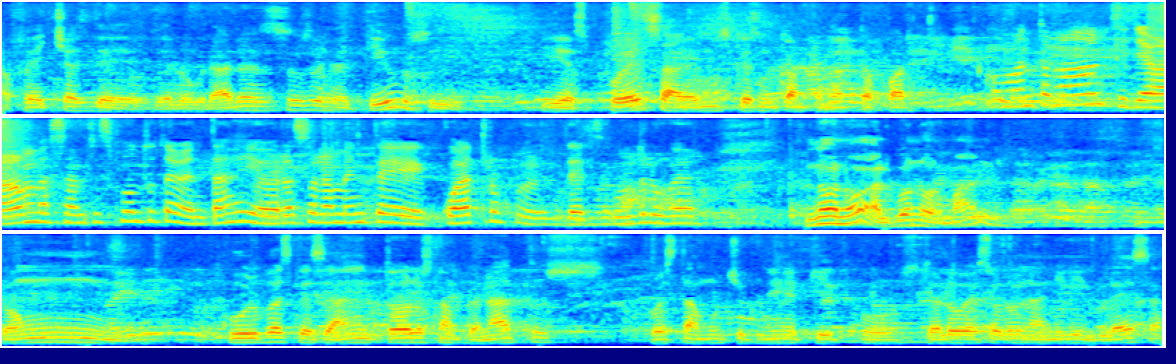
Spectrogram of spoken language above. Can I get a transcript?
a fechas de, de lograr esos objetivos y, y, después sabemos que es un campeonato aparte. ¿Cómo han tomado el que llevaban bastantes puntos de ventaja y ahora solamente cuatro del segundo lugar? No, no, algo normal. Son curvas que se dan en todos los campeonatos. Cuesta mucho que un equipo, usted lo ve solo en la liga inglesa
